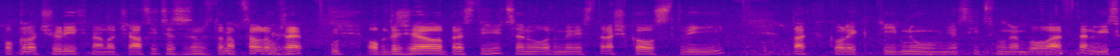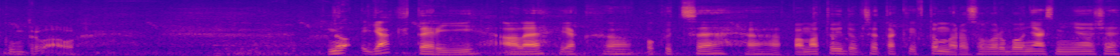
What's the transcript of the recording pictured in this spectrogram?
pokročilých nanočástic, jestli jsem si to napsal dobře, obdržel prestižní cenu od ministra školství. Tak kolik týdnů, měsíců nebo let ten výzkum trval? No, jak který, ale jak eh, pokud se eh, pamatuju dobře, tak i v tom rozhovoru bylo nějak zmíněno, že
